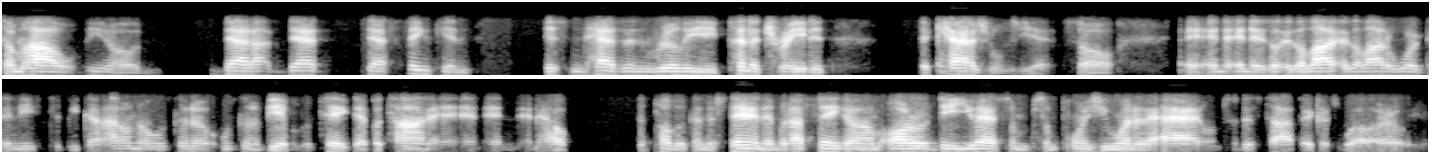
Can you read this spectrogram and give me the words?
somehow you know that uh, that that thinking is hasn't really penetrated the casuals yet. So, and and there's a, there's a lot there's a lot of work that needs to be done. I don't know who's gonna who's gonna be able to take that baton and and, and help the public understand it. But I think um, ROD, you had some some points you wanted to add onto this topic as well earlier.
